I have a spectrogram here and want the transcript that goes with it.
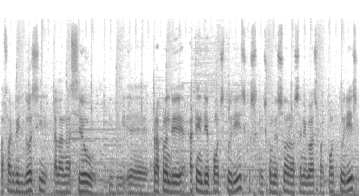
A fábrica de doce ela nasceu é, para atender, pontos turísticos. A gente começou o nosso negócio para ponto turístico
